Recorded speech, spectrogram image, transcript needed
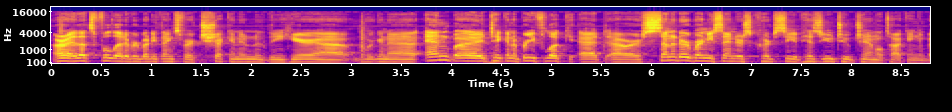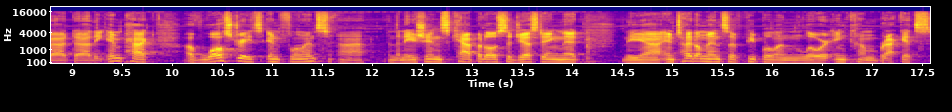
All right, that's full it, everybody. Thanks for checking in with me here. Uh, we're going to end by taking a brief look at our Senator Bernie Sanders, courtesy of his YouTube channel, talking about uh, the impact of Wall Street's influence uh, in the nation's capital, suggesting that the uh, entitlements of people in lower income brackets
